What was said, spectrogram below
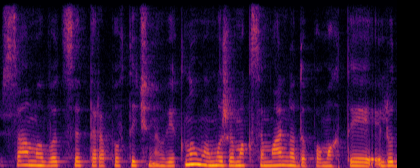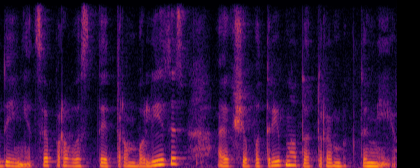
Саме в це терапевтичне вікно ми можемо максимально допомогти людині. Це провести тромболізис, а якщо потрібно, то тромбектомію.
